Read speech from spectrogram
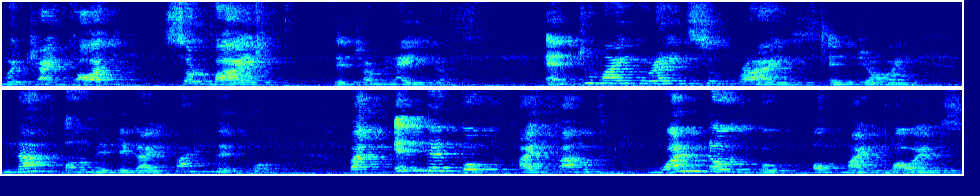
which I thought survived the tornado. And to my great surprise and joy, not only did I find that book, but in that book I found one notebook of my poems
